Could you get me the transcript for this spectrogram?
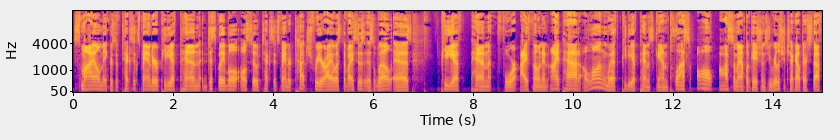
Smile, makers of TextExpander, PDF Pen, DiscLabel, also TextExpander Touch for your iOS devices, as well as PDF Pen for iPhone and iPad, along with PDF Pen Scan Plus. All awesome applications. You really should check out their stuff.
